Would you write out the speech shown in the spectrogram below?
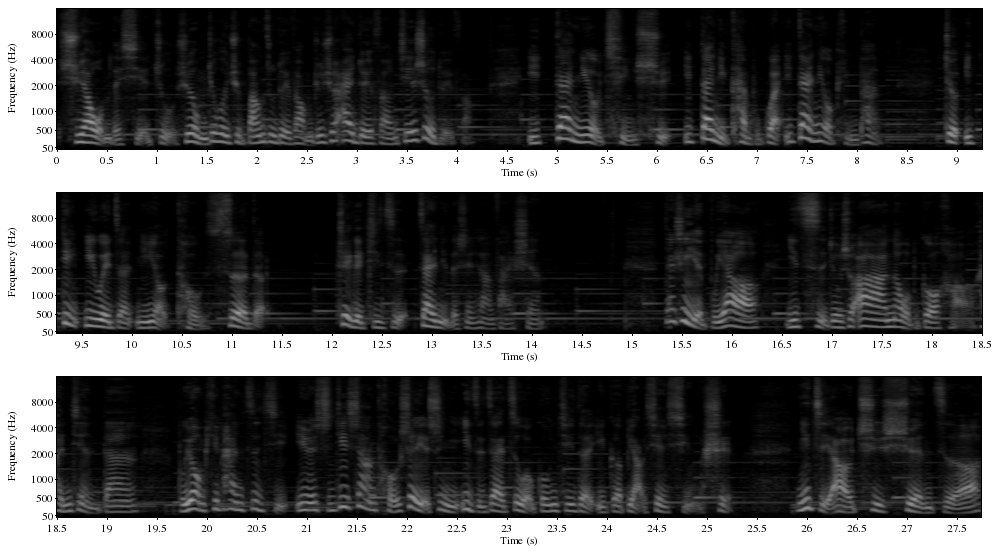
需要我们的协助，所以我们就会去帮助对方，我们就去爱对方，接受对方。一旦你有情绪，一旦你看不惯，一旦你有评判，就一定意味着你有投射的这个机制在你的身上发生。但是也不要以此就是说啊，那我不够好，很简单。不用批判自己，因为实际上投射也是你一直在自我攻击的一个表现形式。你只要去选择，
